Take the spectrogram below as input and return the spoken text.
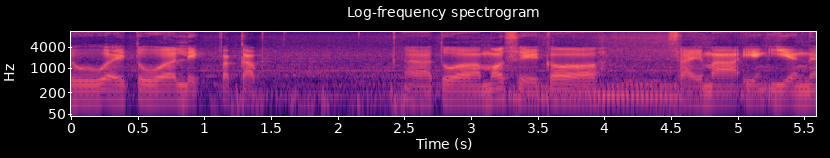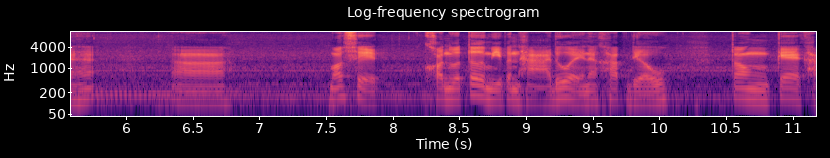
ดูไอตัวเหล็กประกับตัวมอสเฟตก็ใส่มาเอียงๆนะฮะ มอสเฟตคอนเวอร์เตอร์มีปัญหาด้วยนะครับ เดี๋ยวต้องแก้ไข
